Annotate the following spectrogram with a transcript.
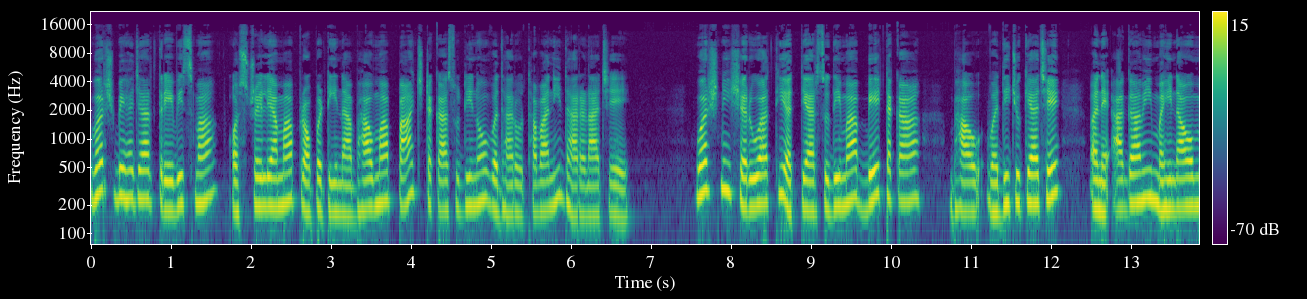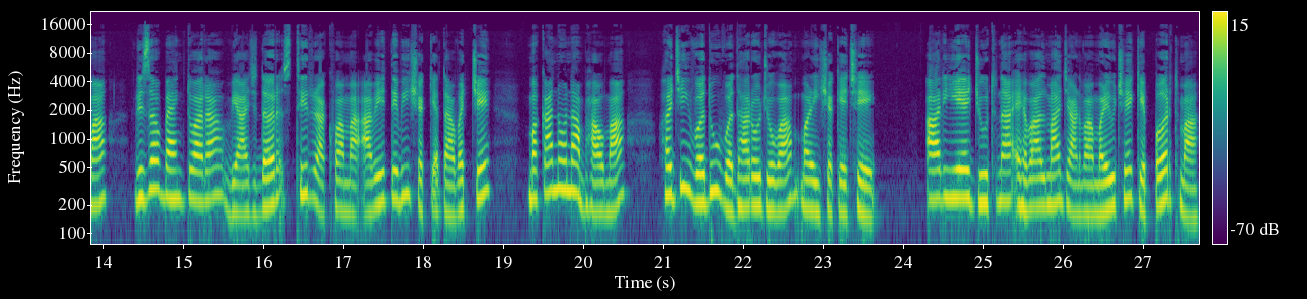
વર્ષ બે હજાર ત્રેવીસમાં ઓસ્ટ્રેલિયામાં પ્રોપર્ટીના ભાવમાં પાંચ ટકા સુધીનો વધારો થવાની ધારણા છે. વર્ષની શરૂઆતથી અત્યાર સુધીમાં બે ટકા ભાવ વધી ચૂક્યા છે અને આગામી મહિનાઓમાં રિઝર્વ બેંક દ્વારા વ્યાજદર સ્થિર રાખવામાં આવે તેવી શક્યતા વચ્ચે મકાનોના ભાવમાં હજી વધુ વધારો જોવા મળી શકે છે. આરઈએ જૂથના અહેવાલમાં જાણવા મળ્યું છે કે પર્થમાં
